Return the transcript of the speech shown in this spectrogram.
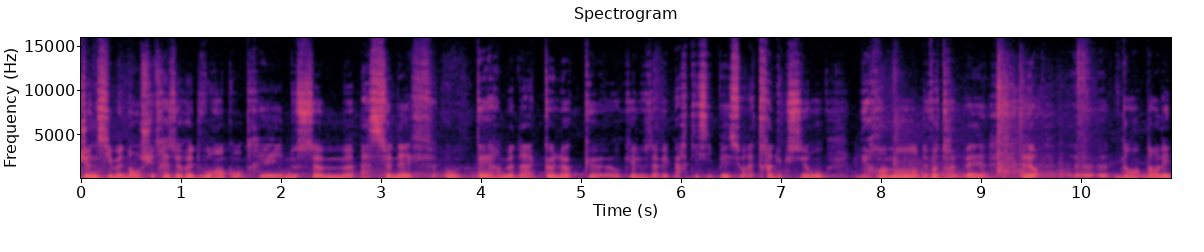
John Simenon, je suis très heureux de vous rencontrer. Nous sommes à Senef, au terme d'un colloque auquel vous avez participé sur la traduction des romans de votre père. Alors, euh, dans, les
